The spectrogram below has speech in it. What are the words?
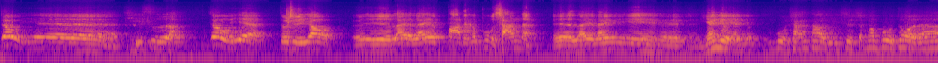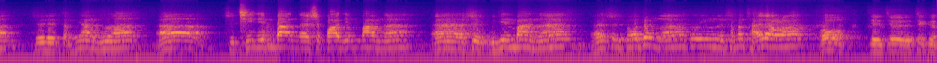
昼夜提思啊，昼夜都是要。呃，来来把这个不山呢，呃，来来呃研究研究，布衫到底是什么布做的，是怎么样子啊？啊，是七斤半呢，是八斤半呢？啊，是五斤半呢？啊，是多重啊？都用的什么材料啊？哦，就就这个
